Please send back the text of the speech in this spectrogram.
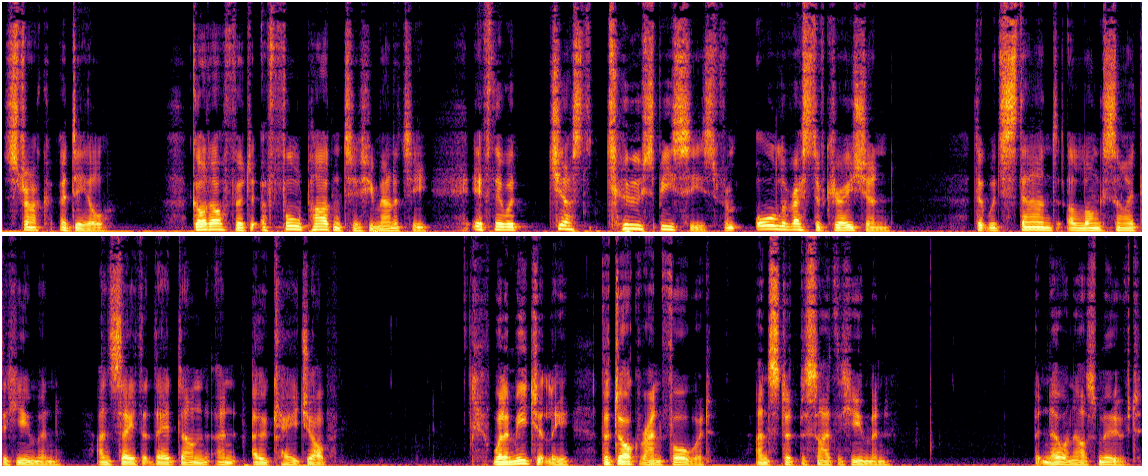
struck a deal. God offered a full pardon to humanity if there were just two species from all the rest of creation that would stand alongside the human and say that they had done an okay job. Well, immediately the dog ran forward and stood beside the human. But no one else moved.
